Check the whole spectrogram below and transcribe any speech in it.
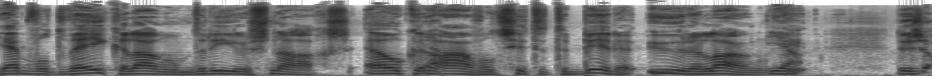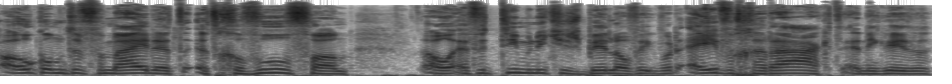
Jij bijvoorbeeld wekenlang om drie uur s'nachts elke avond zitten te bidden, urenlang. Ja. Dus ook om te vermijden het, het, gevoel van, oh even tien minuutjes bidden of ik word even geraakt en ik weet dat.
